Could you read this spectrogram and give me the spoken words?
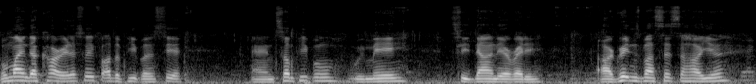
We'll mind the car, let's wait for other people and see it. And some people we may see down there already. Uh, greetings my sister, how are you? Good, good,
